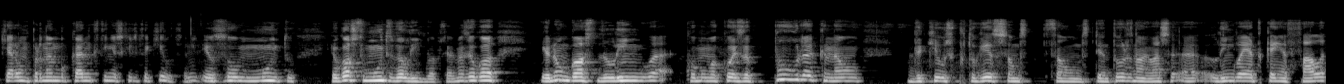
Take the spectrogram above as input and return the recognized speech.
que era um pernambucano que tinha escrito aquilo. Eu sou muito, eu gosto muito da língua, mas eu, gosto, eu não gosto de língua como uma coisa pura que não de que os portugueses são, são detentores, não, eu acho que a língua é de quem a fala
